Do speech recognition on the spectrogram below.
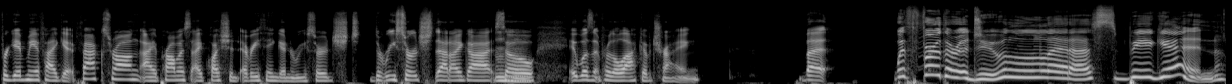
forgive me if I get facts wrong. I promise I questioned everything and researched the research that I got. So mm-hmm. it wasn't for the lack of trying. But with further ado, let us begin.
